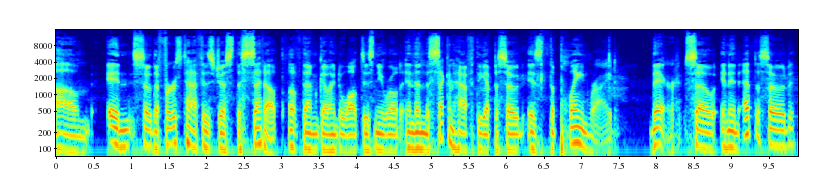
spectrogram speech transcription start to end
um and so the first half is just the setup of them going to Walt Disney World and then the second half of the episode is the plane ride there. So in an episode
